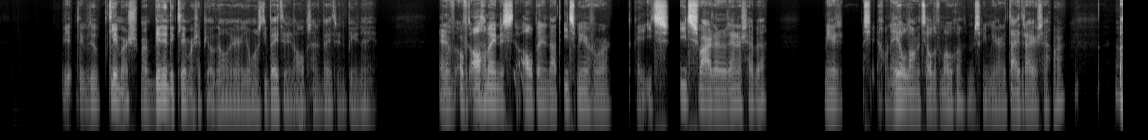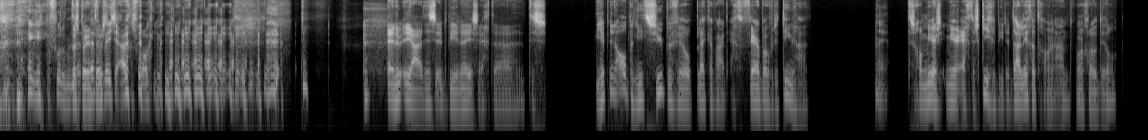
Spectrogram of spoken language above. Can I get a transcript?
Ik bedoel, klimmers. Maar binnen de klimmers heb je ook wel weer jongens die beter in de Alpen zijn en beter in de Pyreneeën. En over het algemeen is Alpen inderdaad iets meer voor... Dan kan je iets, iets zwaardere renners hebben. Meer, als je gewoon heel lang hetzelfde vermogen. Misschien meer de tijdrijders, zeg maar. ik, ik voelde me net, net een beetje aangesproken. En ja, het is, het Pyrenee is echt... eh, het is, je hebt in Alpen niet superveel plekken waar het echt ver boven de 10 gaat. Nee. Het is gewoon meer, meer echte skigebieden. Daar ligt het gewoon aan, voor een groot deel.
